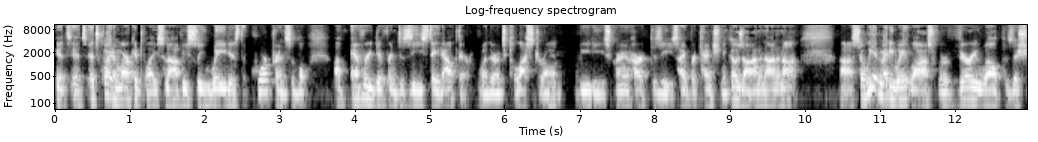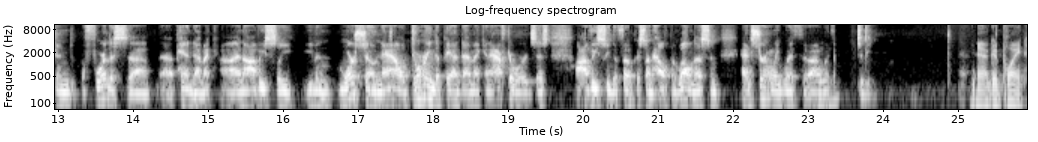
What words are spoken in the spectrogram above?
it's, it's, it's quite a marketplace. And obviously, weight is the core principle of every different disease state out there, whether it's cholesterol, diabetes, coronary heart disease, hypertension. It goes on and on and on. Uh, so we at Medi Weight Loss were very well positioned before this uh, uh, pandemic, uh, and obviously even more so now during the pandemic and afterwards is obviously the focus on health and wellness, and and certainly with uh, with obesity. Yeah, good point.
